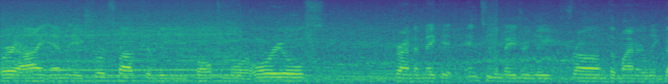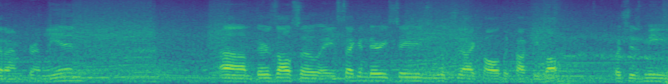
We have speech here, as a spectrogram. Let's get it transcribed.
where I am a shortstop for the Baltimore Orioles, trying to make it into the major league from the minor league that I'm currently in. Um, there's also a secondary series which I call the Cocky Ball, which is me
